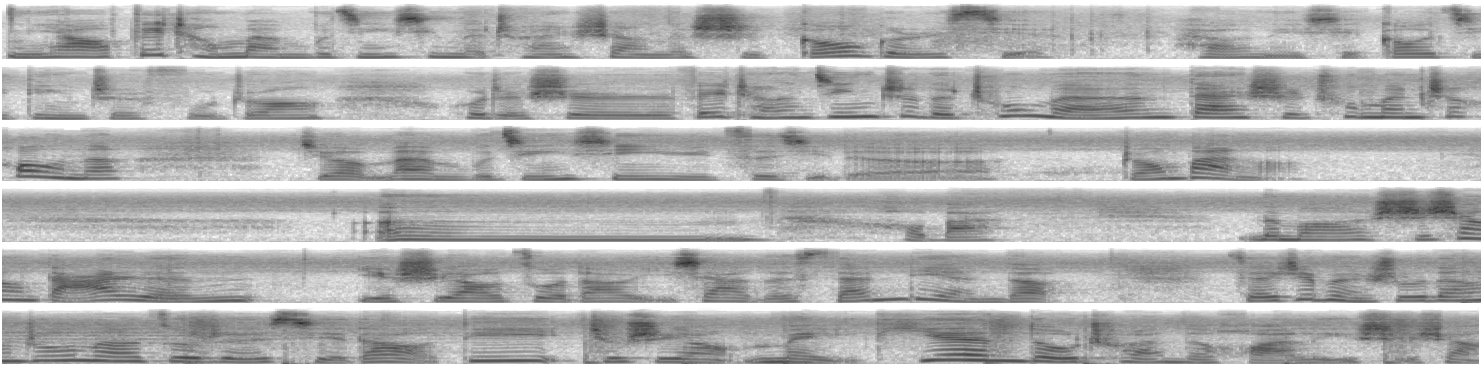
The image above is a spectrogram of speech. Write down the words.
你要非常漫不经心的穿上的是高跟鞋，还有那些高级定制服装，或者是非常精致的出门。但是出门之后呢，就要漫不经心于自己的装扮了。嗯，好吧。那么，时尚达人也是要做到以下的三点的。在这本书当中呢，作者写到：第一，就是要每天都穿的华丽时尚；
